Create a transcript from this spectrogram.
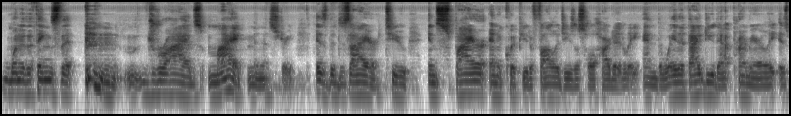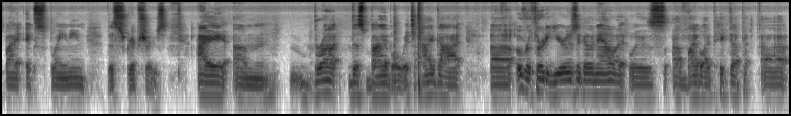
One of the things that drives my ministry is the desire to inspire and equip you to follow Jesus wholeheartedly. And the way that I do that primarily is by explaining the scriptures. I um, brought this Bible, which I got uh, over 30 years ago now. It was a Bible I picked up uh,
